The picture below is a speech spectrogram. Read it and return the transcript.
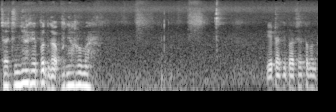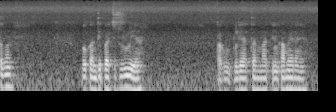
jadinya repot nggak punya rumah. Yaudah gitu aja teman-teman. Gue ganti baju dulu ya takut kelihatan matiin kameranya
